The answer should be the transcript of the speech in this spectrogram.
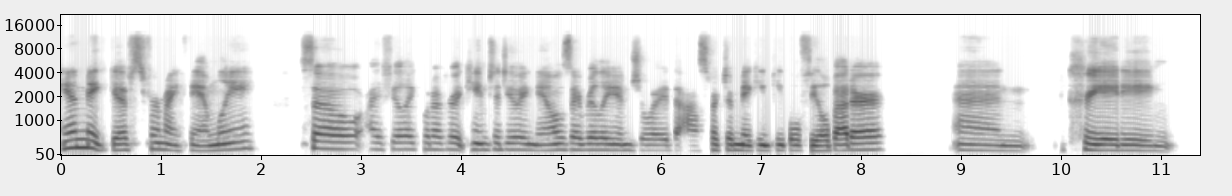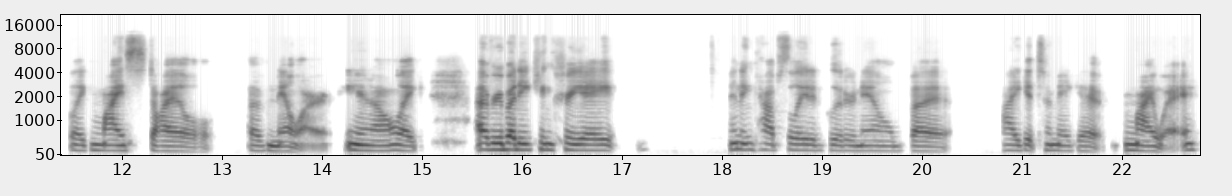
hand make gifts for my family. So I feel like whenever it came to doing nails, I really enjoyed the aspect of making people feel better and creating like my style of nail art. You know, like everybody can create an encapsulated glitter nail, but I get to make it my way.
